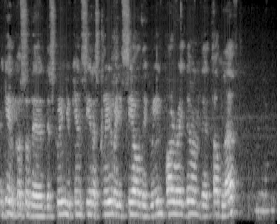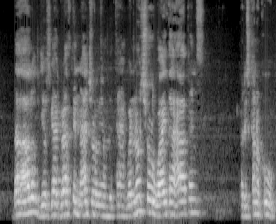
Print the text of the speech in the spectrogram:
again, because of the, the screen, you can't see it as clear, but you see all the green part right there on the top left. That olive just got grafted naturally on the tank. We're not sure why that happens, but it's kind of cool.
